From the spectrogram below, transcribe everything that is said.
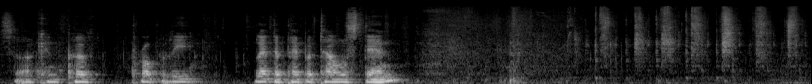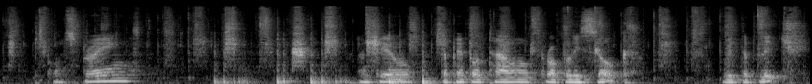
So I can properly let the paper towel stand on spraying until the paper towel properly soak with the bleach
